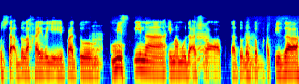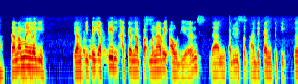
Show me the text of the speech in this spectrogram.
Ustaz Abdullah Khairi, lepas tu Ah. Miss Nina, Imam Muda Ashraf, Datuk Dr. Hafizah dan ramai lagi yang kita yakin akan dapat menarik audiens dan kami Yes. pernah adakan ketika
